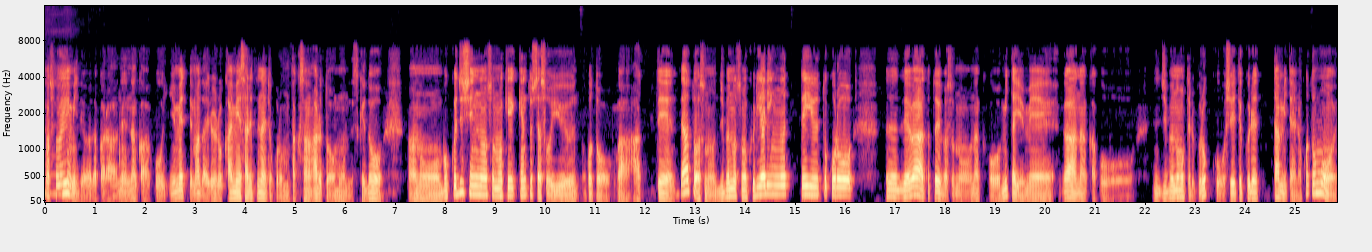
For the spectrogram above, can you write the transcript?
まあ、そういう意味では、だからね、なんかこう、夢ってまだいろいろ解明されてないところもたくさんあるとは思うんですけど、あの、僕自身のその経験としてはそういうことがあって、で、あとはその自分のそのクリアリングっていうところでは、例えばその、なんかこう、見た夢が、なんかこう、自分の持ってるブロックを教えてくれたみたいなことも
